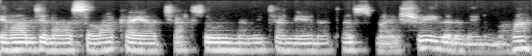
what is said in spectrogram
Yananjana Salakaya Chaksun Nalitanyena Tasmai Shri Gurave Namaha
